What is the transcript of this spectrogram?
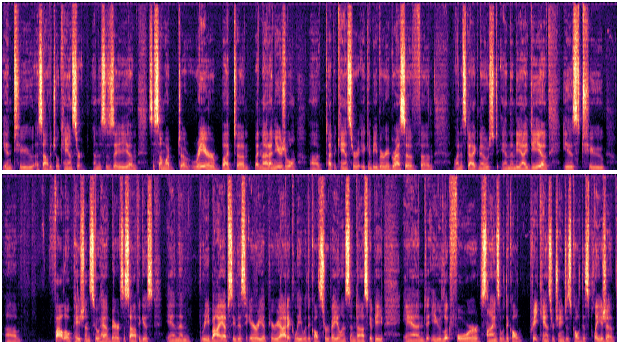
into esophageal cancer. And this is a, um, it's a somewhat uh, rare but, um, but not unusual uh, type of cancer. It can be very aggressive um, when it's diagnosed. And then the idea is to um, follow patients who have Barrett's esophagus and then rebiopsy this area periodically, what they call surveillance endoscopy. And you look for signs of what they call precancer changes called dysplasia,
